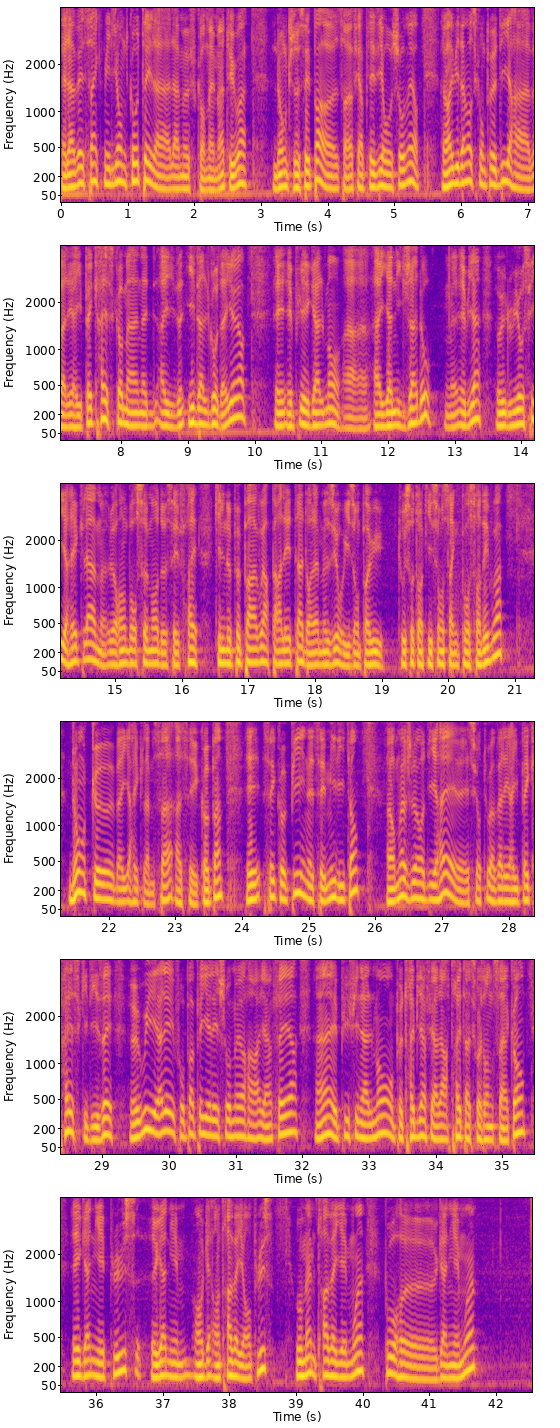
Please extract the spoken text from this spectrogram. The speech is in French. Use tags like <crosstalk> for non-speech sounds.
Elle avait 5 millions de côté, la, meuf, quand même, hein, tu vois. Donc, je sais pas, euh, ça va faire plaisir aux chômeurs. Alors, évidemment, ce qu'on peut dire à Valérie Pécresse, comme à, Hidalgo d'ailleurs, et, puis également à, Yannick Jadot, eh bien, euh, lui aussi, réclame le remboursement de ses frais qu'il ne peut pas avoir par l'État dans la mesure où ils n'ont pas eu tous autant qu'ils sont 5% des voix. Donc, euh, bah, il réclame ça à ses copains et ses copines et ses militants. Alors moi, je leur dirais, et surtout à Valérie Pécresse, qui disait euh, Oui, allez, il faut pas payer les chômeurs à rien faire, hein, et puis finalement, on peut très bien faire la retraite à 65 ans et gagner plus, gagner en, travaillant plus, ou même travailler moins pour euh, gagner moins.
